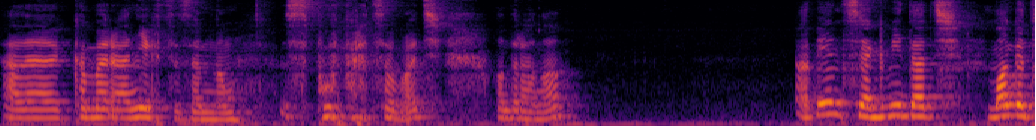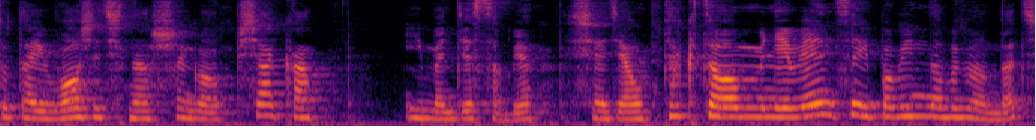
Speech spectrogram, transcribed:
ale kamera nie chce ze mną współpracować od rana. A więc jak widać, mogę tutaj włożyć naszego psiaka i będzie sobie siedział. Tak to mniej więcej powinno wyglądać.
